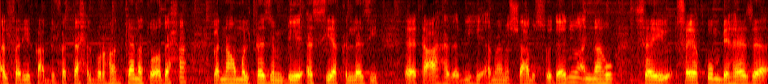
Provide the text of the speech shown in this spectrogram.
الفريق عبد الفتاح البرهان كانت واضحة بأنه ملتزم بالسياق الذي تعهد به أمام الشعب السوداني وأنه سيقوم بهذا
